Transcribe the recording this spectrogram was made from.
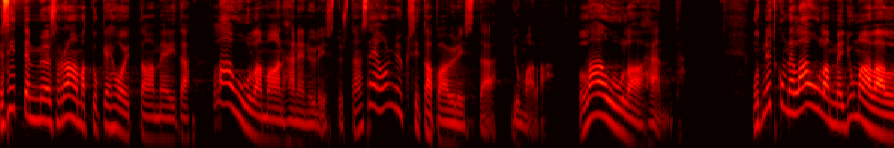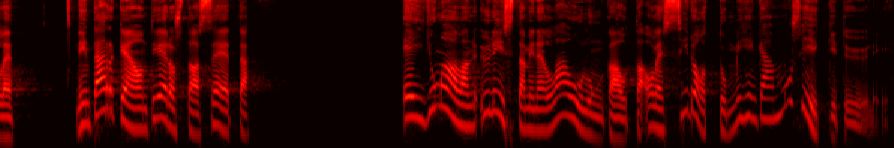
Ja sitten myös Raamattu kehoittaa meitä laulamaan hänen ylistystään. Se on yksi tapa ylistää Jumalaa. Laulaa häntä. Mutta nyt kun me laulamme Jumalalle, niin tärkeää on tiedostaa se, että ei Jumalan ylistäminen laulun kautta ole sidottu mihinkään musiikkityyliin.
